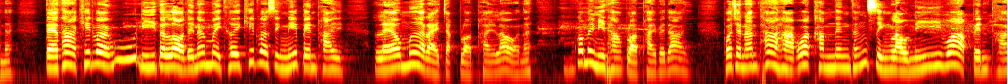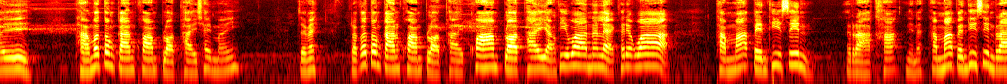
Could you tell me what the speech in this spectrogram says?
นะแต่ถ้าคิดว่าดีตลอดเลยนะไม่เคยคิดว่าสิ่งนี้เป็นภัย แล้วเมื่อไหร่จักปลอดภัยเล่านะก็ไม่มีทางปลอดภัยไปได้ เพราะฉะนั้นถ้าหากว่าคำนึงถึงสิ่งเหล่านี้ว่าเป็นภัย ถามว่าต้องการความปลอดภัยใช่ไหมใช่ไหมเราก็ต้องการความปลอดภัย ความปลอดภัยอย่างที่ว่านั่นแหละเขาเรียกว่าธรรมะเป็นที่สิ้นราคะเนี่ยนะธรรมะเป็นที่สิ้นรา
